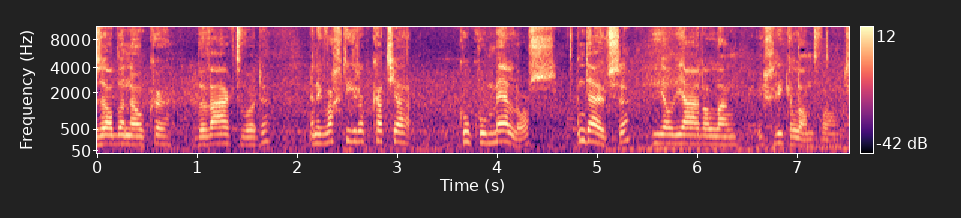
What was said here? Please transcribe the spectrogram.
zal dan ook uh, bewaakt worden. En ik wacht hier op Katja Koukoumelos, een Duitse... die al jarenlang in Griekenland woont.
